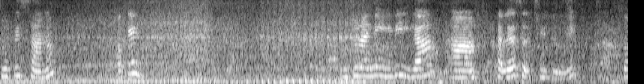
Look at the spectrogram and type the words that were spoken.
చూపిస్తాను. ఓకే. చూడండి ఇది ఇలా కలర్స్ వచ్చింటుంది సో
